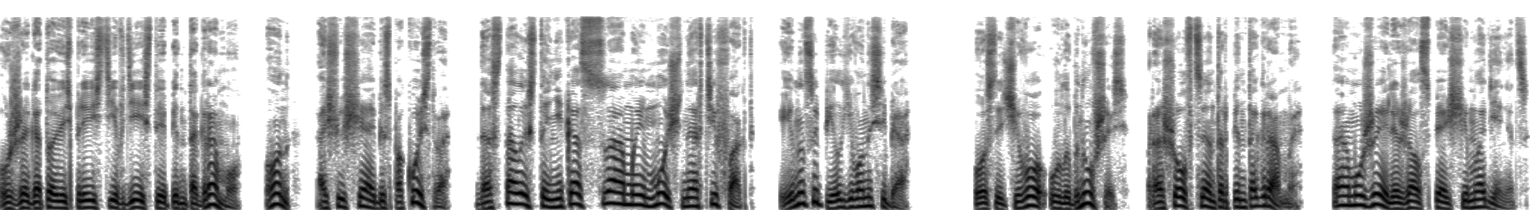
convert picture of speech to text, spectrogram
Уже готовясь привести в действие пентаграмму, он, ощущая беспокойство, достал из тайника самый мощный артефакт и нацепил его на себя. После чего, улыбнувшись, прошел в центр пентаграммы. Там уже лежал спящий младенец.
